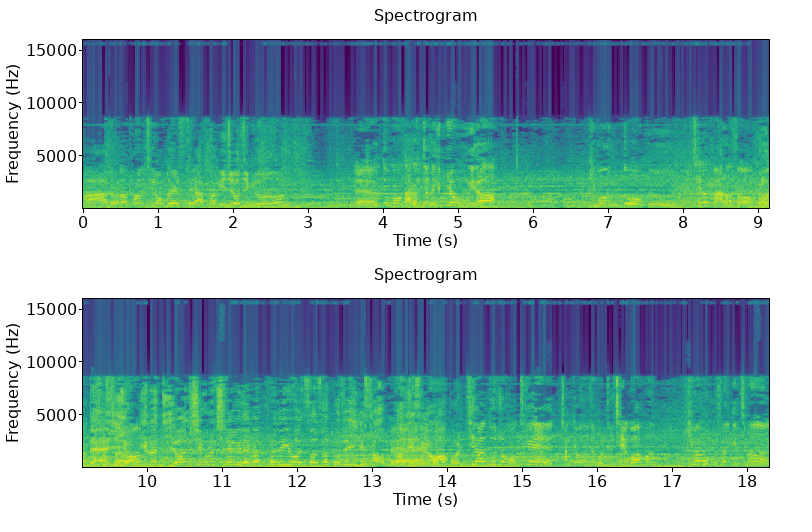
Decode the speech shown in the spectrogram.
아, 그러나 Fountain of Health의 압박이죠, 지금. 예, 또 뭐 나름대로 힘영웅이라 기본 또 그 체력이 많아서 그런데 이. 경기는 이런 식으로 진행이 되면 프레드 요한 선수가 도저히 이길 수가 없는 거 네, 뭐 아니겠어요? 멀티라도 좀 어떻게 장재호 선수의 멀티를 제거하면 희망을 볼 수가 있겠지만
